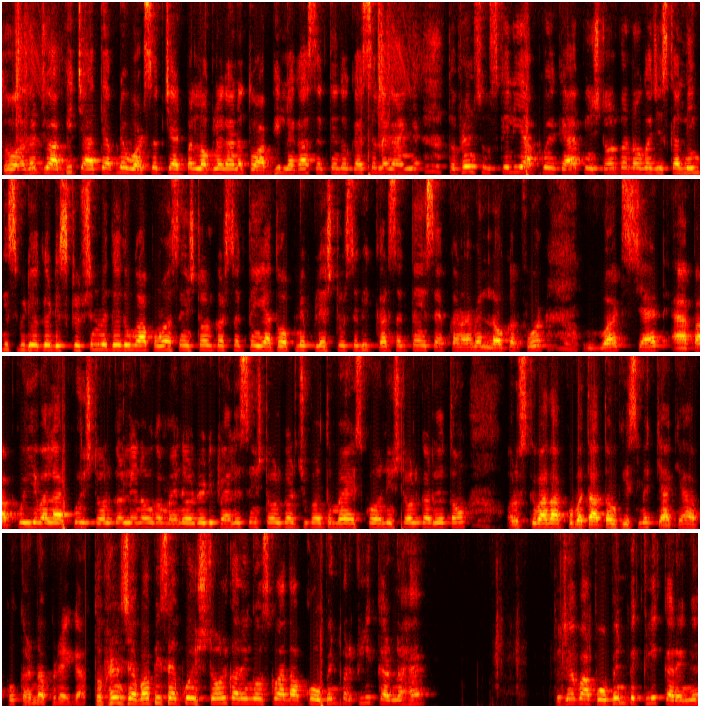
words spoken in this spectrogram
तो अगर जो आप भी चाहते हैं अपने व्हाट्सअप चैट पर लॉक लगाना तो आप भी लगा सकते हैं। तो कैसे लगाएँगे? तो फ्रेंड्स उसके लिए आपको एक ऐप इंस्टॉल करना होगा, जिसका लिंक इस वीडियो के डिस्क्रिप्शन में दे दूँगा। आप वहाँ से इंस्टॉल कर सकते हैं, या तो अपने प्ले स्टोर से भी कर सकते हैं। इस ऐप का नाम है लॉकर फोर व्हाट्स ऐप आपको ये वाला ऐप को इंस्टॉल कर लेना होगा। मैंने ऑलरेडी पहले से इंस्टॉल कर चुका हूँ तो मैं इसको अनइंस्टॉल कर देता हूँ और उसके बाद आपको बताता हूँ कि इसमें क्या क्या आपको करना पड़ेगा। तो फ्रेंड्स जब आप इस ऐप को इंस्टॉल करेंगे, उसके बाद आपको ओपन पर क्लिक करना है। तो जब आप ओपन पे क्लिक करेंगे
